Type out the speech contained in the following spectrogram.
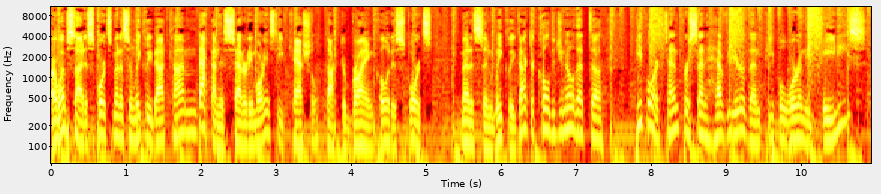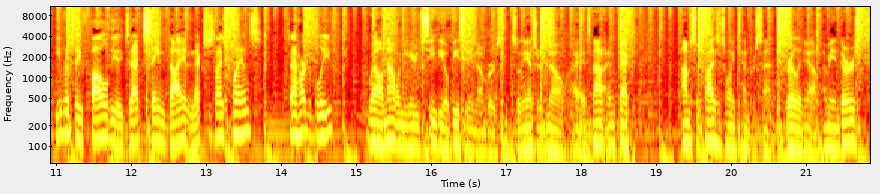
Our website is sportsmedicineweekly.com. Back on this Saturday morning, Steve Cashel, Dr. Brian Cole. It is Sports Medicine Weekly. Dr. Cole, did you know that uh, people are 10% heavier than people were in the 80s, even if they follow the exact same diet and exercise plans? Is that hard to believe? Well, not when you see the obesity numbers. So the answer is no. It's not. In fact, I'm surprised it's only 10%. Really? Yeah. I mean, there's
